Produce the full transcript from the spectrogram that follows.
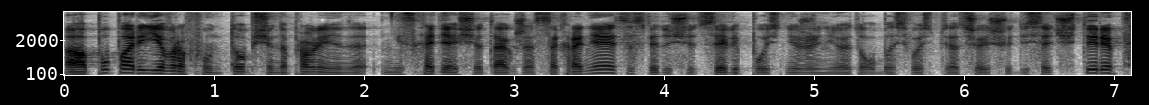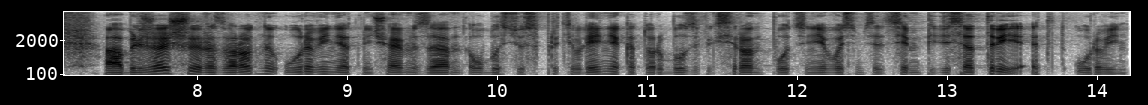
А, по паре евро-фунт общее направление нисходящее также сохраняется. Следующие цели по снижению это область 86.64. А ближайший разворотный уровень отмечаем за областью сопротивления, который был зафиксирован по цене 87.53. Этот уровень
